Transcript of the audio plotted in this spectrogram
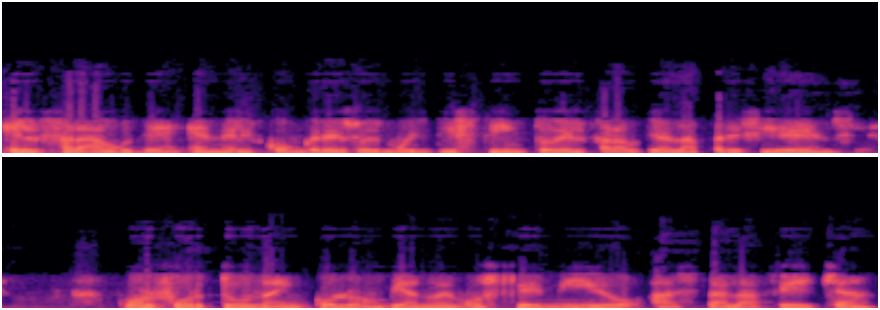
El fraude en el Congreso es muy distinto del fraude a la presidencia. Por fortuna en Colombia no hemos tenido hasta la fecha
